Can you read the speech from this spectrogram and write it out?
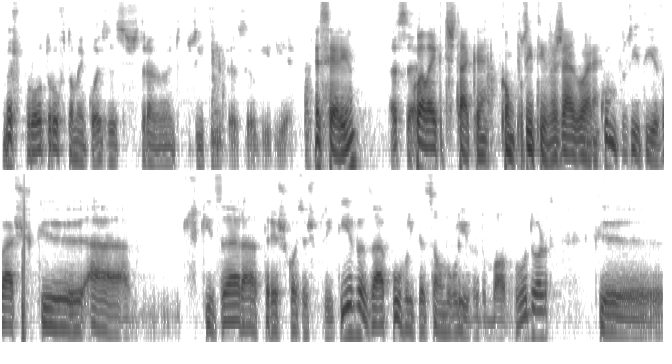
mas por outro houve também coisas extremamente positivas, eu diria. A sério? A sério. Qual é que destaca como positiva já agora? Como positiva, acho que há, se quiser, há três coisas positivas. Há a publicação do livro do Bob Woodward, que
